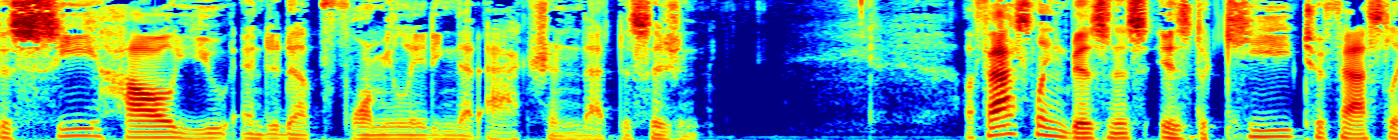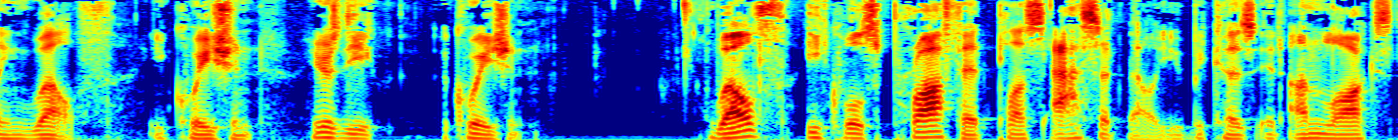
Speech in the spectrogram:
to see how you ended up formulating that action, that decision. A Fastlane business is the key to Fastlane wealth equation. Here's the equation. Wealth equals profit plus asset value because it unlocks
